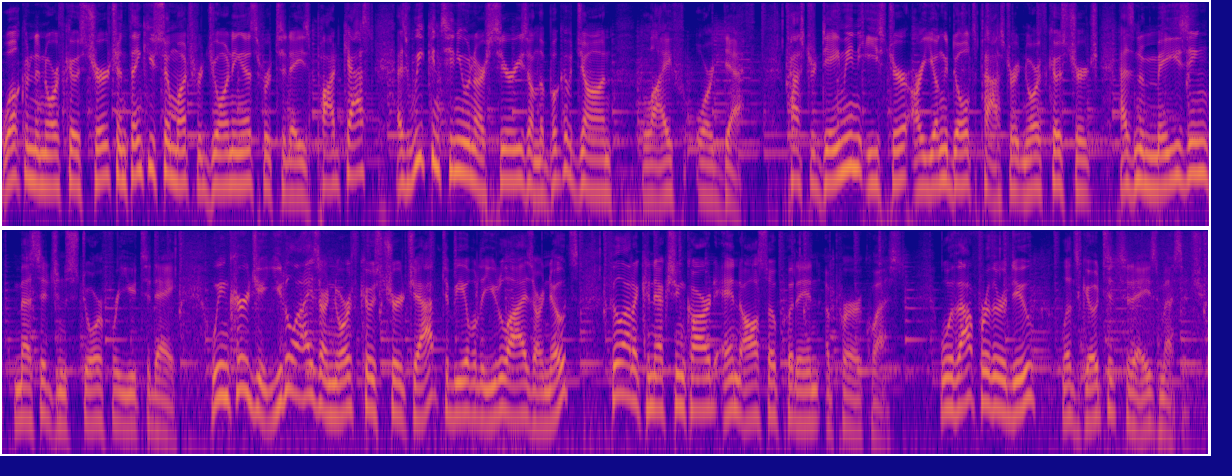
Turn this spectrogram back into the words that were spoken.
Welcome to North Coast Church, and thank you so much for joining us for today's podcast as we continue in our series on the book of John, Life or Death. Pastor Damien Easter, our young adults pastor at North Coast Church, has an amazing message in store for you today. We encourage you utilize our North Coast Church app to be able to utilize our notes, fill out a connection card, and also put in a prayer request. Without further ado, let's go to today's message.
